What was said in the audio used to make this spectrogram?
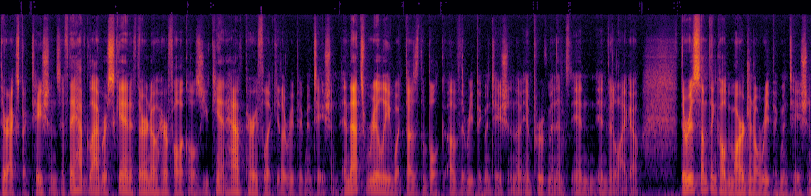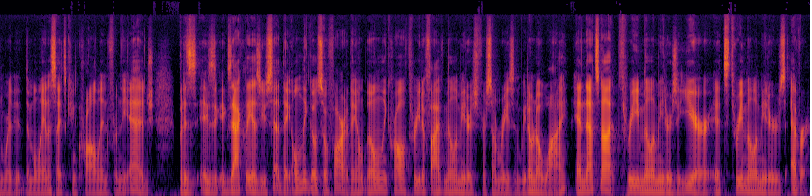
their expectations. If they have glabrous skin, if there are no hair follicles, you can't have perifollicular repigmentation. And that's really what does the bulk of the repigmentation, the improvement in, in, in vitiligo. There is something called marginal repigmentation where the, the melanocytes can crawl in from the edge, but is exactly as you said, they only go so far. They, they only crawl three to five millimeters for some reason. We don't know why. And that's not three millimeters a year, it's three millimeters ever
